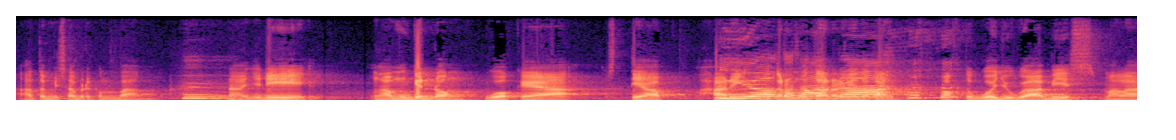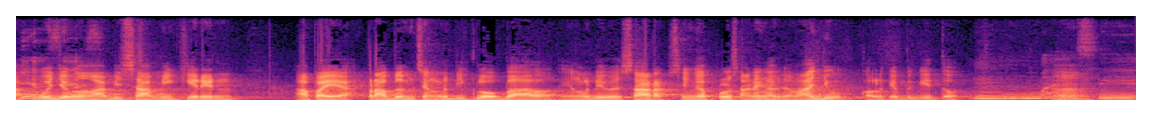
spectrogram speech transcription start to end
atau bisa berkembang. Nah jadi nggak mungkin dong gue kayak setiap hari Iya, muter-muter ke sana. gitu kan. Waktu gue juga habis, malah Yes, gue juga yes. nggak bisa mikirin apa ya problems yang lebih global, yang lebih besar sehingga perusahaannya nggak bisa maju kalau kayak begitu. Hmm, I see.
